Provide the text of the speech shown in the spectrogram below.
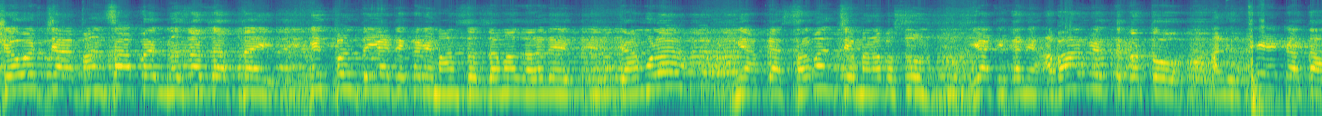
शेवटच्या माणसापर्यंत नजर जात नाही. इथपर्यंत या ठिकाणी माणसं जमा झालेले आहेत. त्यामुळं मी आपल्या सर्वांचे मनापासून या ठिकाणी आभार व्यक्त करतो आणि थेट आता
